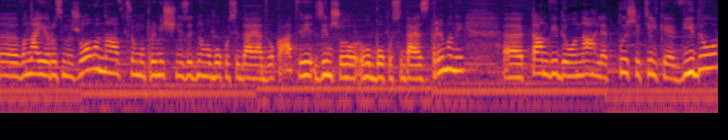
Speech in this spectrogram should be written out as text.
е, вона є розмежована. В цьому приміщенні одного боку сідає адвокат, з іншого боку сідає затриманий. Е, Там відеонагляд пише тільки відео,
